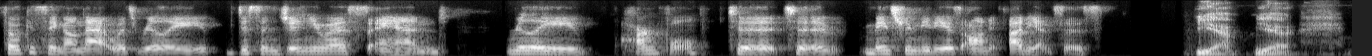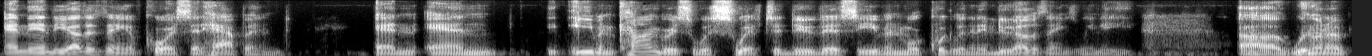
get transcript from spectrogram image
focusing on that was really disingenuous and really harmful to to mainstream media's audiences. Yeah, yeah. And then the other thing, of course, that happened, and and even Congress was swift to do this even more quickly than they do the other things we need. Uh, we're going to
